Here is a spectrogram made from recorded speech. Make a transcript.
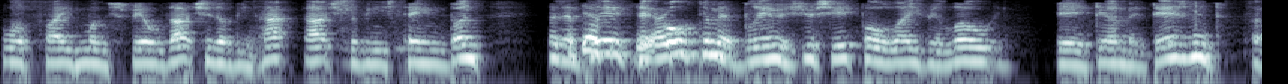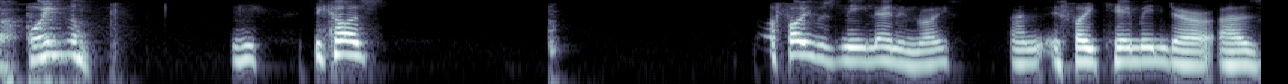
four or five months spell, that should have been ha- that should have been his time done. But the, blame, the I- ultimate blame, as you said, Paul, lies with Low, uh, Dermot Desmond for appointing him. Because if I was Neil Lennon, right, and if I came in there as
